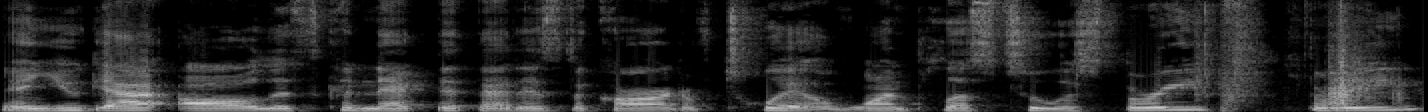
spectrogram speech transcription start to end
And you got all is connected. That is the card of 12. 1 plus 2 is 3. 3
